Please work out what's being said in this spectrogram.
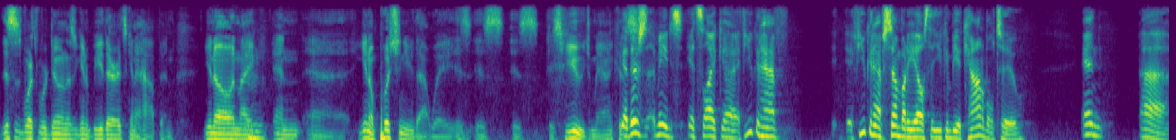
this is what we're doing. Is going to be there. It's going to happen. You know, and like, and uh, you know, pushing you that way is is is is huge, man. 'cause- yeah. There's, I mean, it's it's like uh, if you can have if you can have somebody else that you can be accountable to, and uh,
